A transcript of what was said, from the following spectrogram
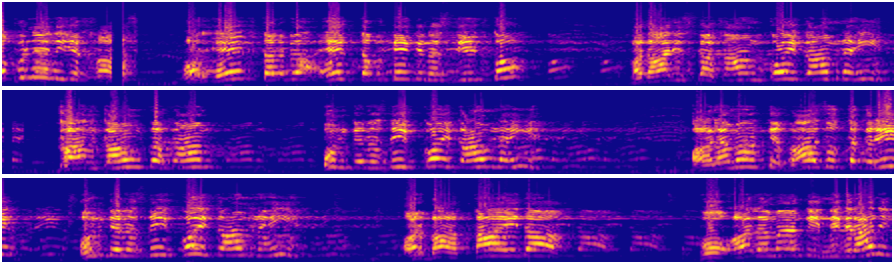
अपने लिए खास और एक तलबा, एक तबके के नज़दीक तो मदारिस का काम कोई काम नहीं है। खानकाहों का काम? उनके नज़दीक कोई काम नहीं है। आलमा के बाज तकरीर उनके नज़दीक कोई काम नहीं है। और बाकायदा वो आलमा की निगरानी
